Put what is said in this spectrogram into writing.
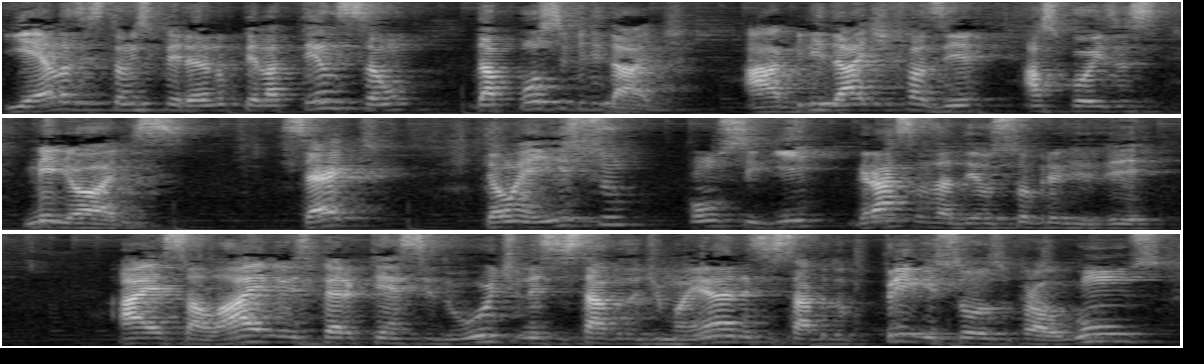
E elas estão esperando pela tensão da possibilidade, a habilidade de fazer as coisas melhores certo? Então é isso. Consegui, graças a Deus, sobreviver a essa live. Eu espero que tenha sido útil nesse sábado de manhã, nesse sábado preguiçoso para alguns,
